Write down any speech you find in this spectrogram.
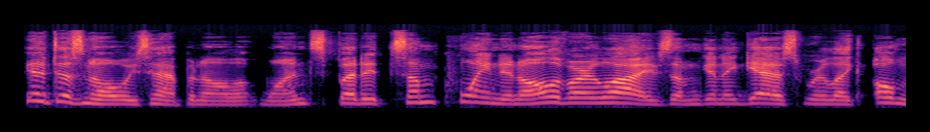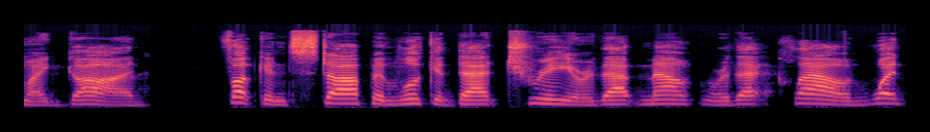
it doesn't always happen all at once, but at some point in all of our lives, I'm going to guess we're like, oh my God, fucking stop and look at that tree or that mountain or that cloud. What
